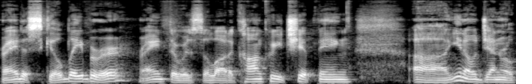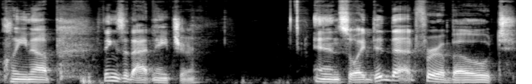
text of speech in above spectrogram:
right? A skilled laborer, right? There was a lot of concrete chipping, uh, you know, general cleanup, things of that nature. And so I did that for about,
